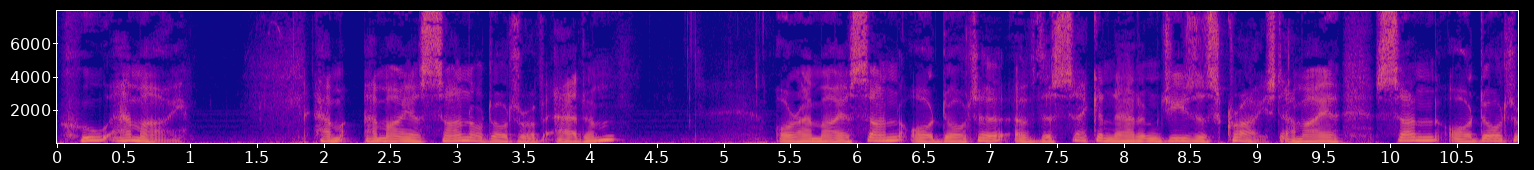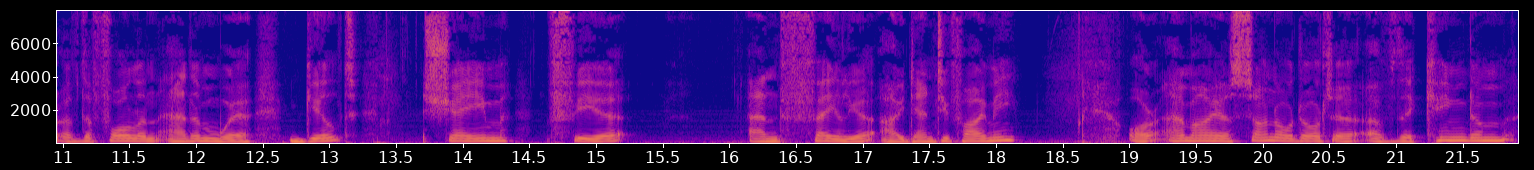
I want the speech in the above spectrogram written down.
who am I? Am, am I a son or daughter of Adam? Or am I a son or daughter of the second Adam, Jesus Christ? Am I a son or daughter of the fallen Adam where guilt, shame, fear, and failure identify me? Or am I a son or daughter of the kingdom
